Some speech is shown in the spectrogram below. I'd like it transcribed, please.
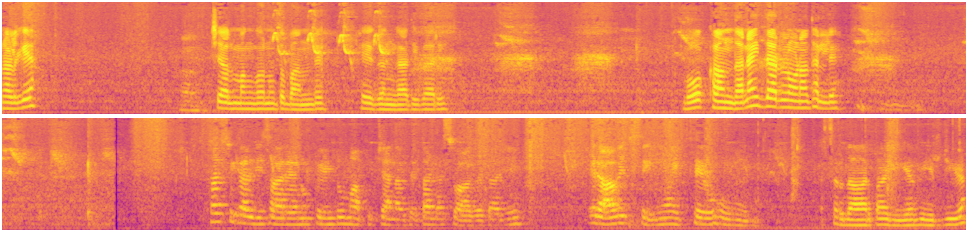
ਰਲ ਗਿਆ? ਹਾਂ। ਚੱਲ ਮੰਗੋ ਨੂੰ ਤਾਂ ਬੰਦ ਦੇ ਫੇ ਗੰਗਾ ਦੀ ਵਾਰੀ। ਬਹੁਤ ਖਾਂਦਾ ਨਾ ਇਧਰ ਲਾਉਣਾ ਥੱਲੇ। ਸਤਿ ਸ਼੍ਰੀ ਅਕਾਲ ਜੀ ਸਾਰਿਆਂ ਨੂੰ ਪਿੰਡੂ ਮਾਪੀ ਚੈਨਲ ਤੇ ਤੁਹਾਡਾ ਸਵਾਗਤ ਹੈ ਜੀ। ਇਹ ਰਾਹ ਵਿੱਚ ਸੀਗੀਆਂ ਇੱਥੇ ਉਹ ਸਰਦਾਰ ਭਾਜੀ ਆ ਵੀਰ ਜੀ ਆ।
